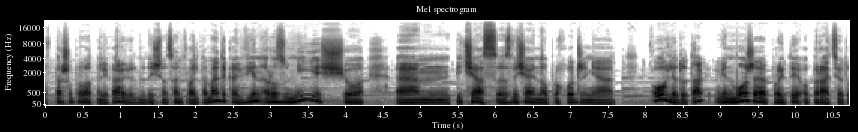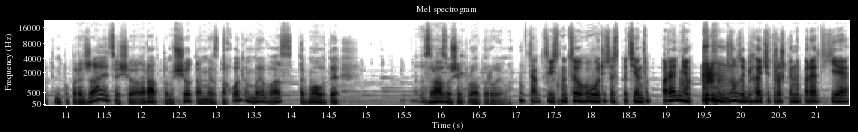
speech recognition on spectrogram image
в першу приватну лікарню від медичного центру Альтамедика, він розуміє, що ем, під час звичайного проходження огляду, так він може пройти операцію. Тобто він попереджається, що раптом що там ми знаходимо, ми вас, так мовити, зразу ж і прооперуємо. Так, звісно, це оговорюється з пацієнтом попередньо. ну, забігаючи трошки наперед, є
